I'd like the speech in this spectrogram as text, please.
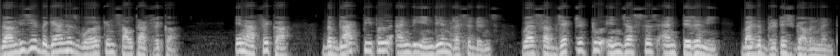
Gandhiji began his work in South Africa. In Africa, the black people and the Indian residents were subjected to injustice and tyranny by the British government.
